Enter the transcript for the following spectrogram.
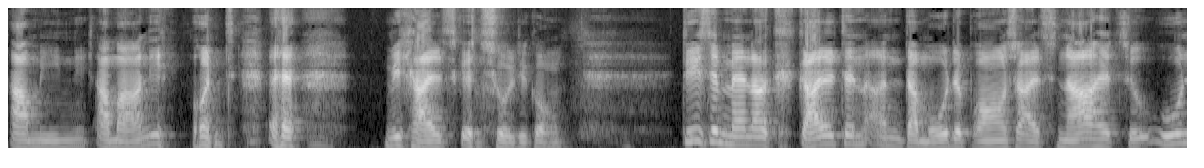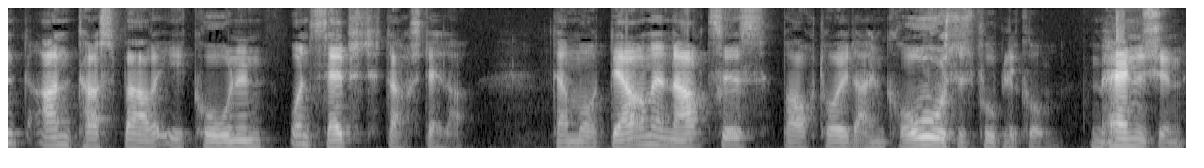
Armini, Armani und äh, Michalski, Entschuldigung. Diese Männer galten an der Modebranche als nahezu unantastbare Ikonen und Selbstdarsteller. Der moderne Narziss braucht heute ein großes Publikum. Menschen,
